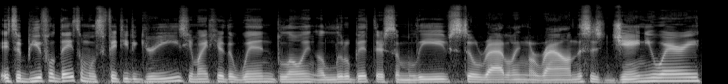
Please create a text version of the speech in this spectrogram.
It's a beautiful day. It's almost 50 degrees. You might hear the wind blowing a little bit. There's some leaves still rattling around. This is January,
